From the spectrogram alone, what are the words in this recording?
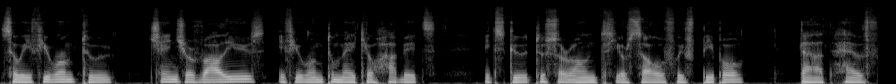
So if you want to change your values, if you want to make your habits, it's good to surround yourself with people that have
